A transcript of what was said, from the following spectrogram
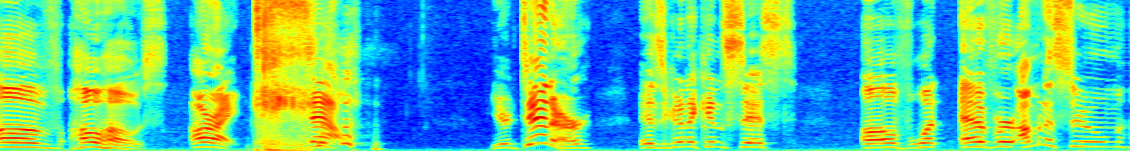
of ho-hos. All right. Now, your dinner is going to consist of whatever I'm going to assume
